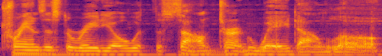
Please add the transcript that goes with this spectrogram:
transistor radio with the sound turned way down low.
